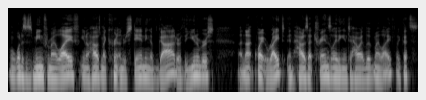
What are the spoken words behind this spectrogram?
What does this mean for my life? You know, how is my current understanding of God or of the universe uh, not quite right, and how is that translating into how I live my life? Like that's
